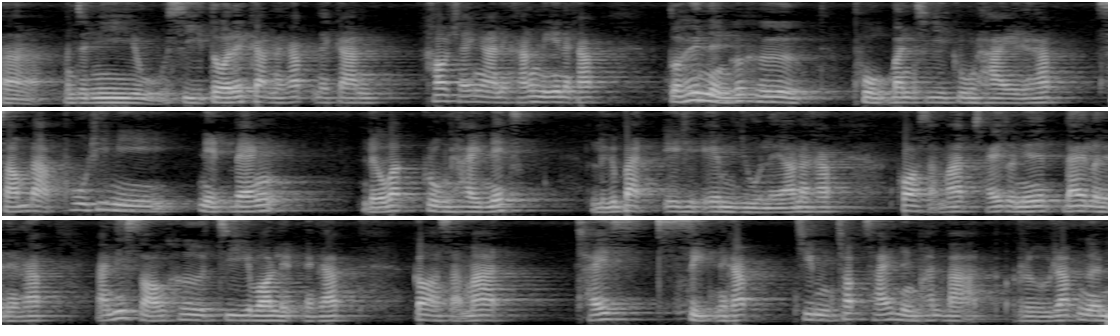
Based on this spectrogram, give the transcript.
อ่ามันจะมีอยู่ 4 ตัวด้วยกันนะครับ ในการเข้าใช้งานในครั้งนี้นะครับ ตัวที่หนึ่งก็คือผูกบัญชีกรุงไทยนะครับสำหรับผู้ที่มีเน็ตแบงก์หรือว่ากรุงไทย Next หรือบัตร ATM อยู่แล้วนะครับ ก็สามารถใช้ตัวนี้ได้เลยนะครับ อันที่ 2 คือ G Wallet นะครับ ก็สามารถใช้สิทธิ์นะครับ ชิมช็อปใช้1,000 บาท หรือรับเงิน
